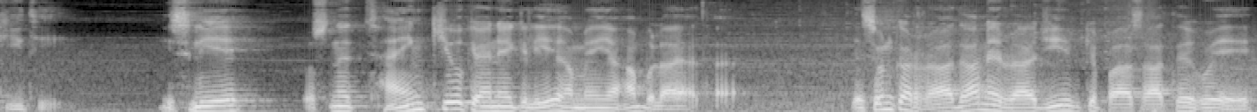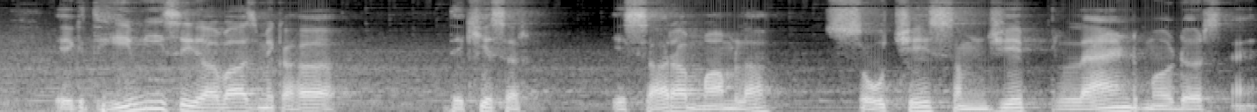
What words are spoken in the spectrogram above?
की थी। इसलिए उसने थैंक यू कहने के लिए हमें यहाँ बुलाया था। ये सुनकर राधा ने राजीव के पास आते हुए एक धीमी सी आवाज़ में कहा, देखिए सर, ये सारा मामला सोचे, समझे प्लैंड मर्डर्स हैं।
